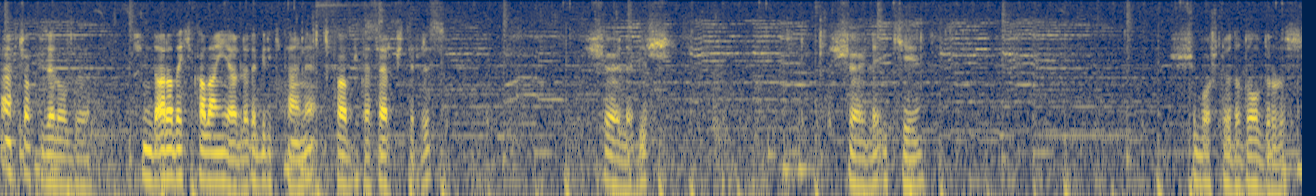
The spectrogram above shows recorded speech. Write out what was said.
Heh, çok güzel oldu. Şimdi aradaki kalan yerlere bir iki tane fabrika serpiştiririz. Şöyle bir şöyle iki şu boşluğu da doldururuz.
